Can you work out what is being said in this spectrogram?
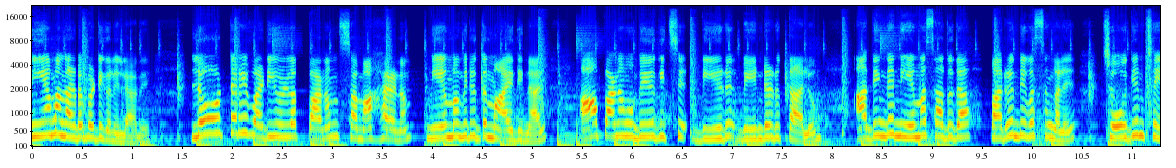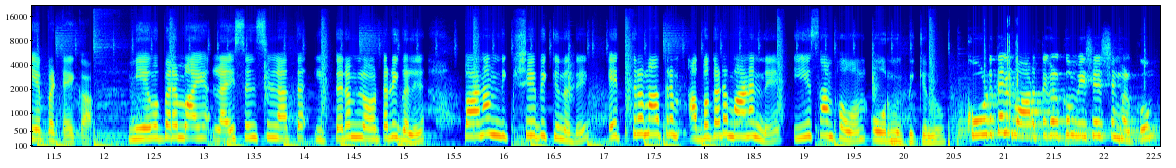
നിയമ നടപടികളിലാണ്. ലോട്ടറി വഴിയുള്ള പണം സമാഹരണം നിയമവിരുദ്ധമായതിനാൽ ആ പണം ഉപയോഗിച്ച് വീട് വീണ്ടെടുത്താലും അതിന്റെ നിയമസാധുത വരും ദിവസങ്ങളിൽ ചോദ്യം ചെയ്യപ്പെട്ടേക്കാം. നിയമപരമായ ലൈസൻസ് ഇല്ലാത്ത ഇത്തരം ലോട്ടറികളിൽ പണം നിക്ഷേപിക്കുന്നത് എത്രമാത്രം അപകടമാണെന്ന് ഈ സംഭവം ഓർമ്മിപ്പിക്കുന്നു. കൂടുതൽ വാർത്തകൾക്കും വിശേഷങ്ങൾക്കും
